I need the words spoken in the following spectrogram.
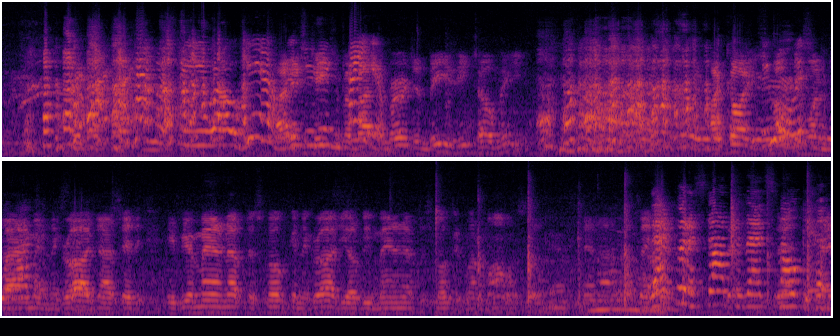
How much do you owe him I that didn't you teach him didn't about pay the him? birds and bees, he told me. I caught him You won't smoking listen one to what I time have in the to garage, and I said, if you're man enough to smoke in the garage, you ought to be man enough to smoke in front of mama, so. And I I think. That put a stop to that smoking. that-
